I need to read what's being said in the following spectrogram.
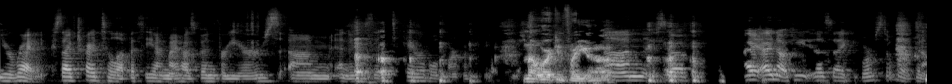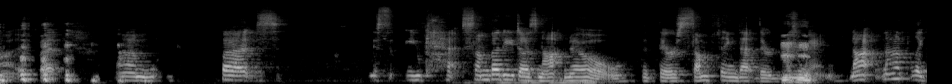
"You're right," because I've tried telepathy on my husband for years, um, and it's a terrible form of communication. Not working for you, huh? Um, so I, I know he was like, we're still working on it, but um, but you can't. somebody does not know that there's something that they're Mhm. doing, not not like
